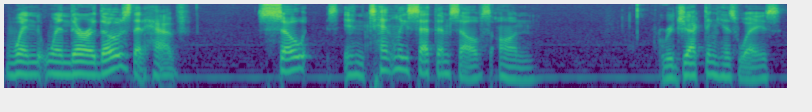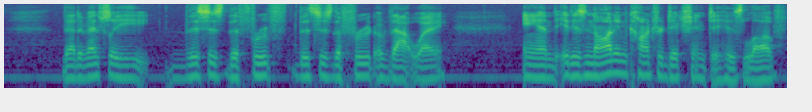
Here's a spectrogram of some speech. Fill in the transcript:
when when there are those that have so intently set themselves on rejecting his ways that eventually he, this is the fruit this is the fruit of that way. And it is not in contradiction to his love.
